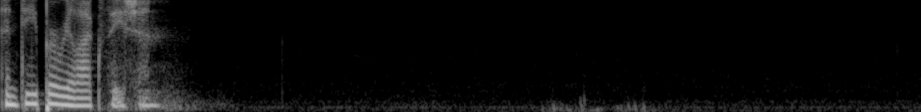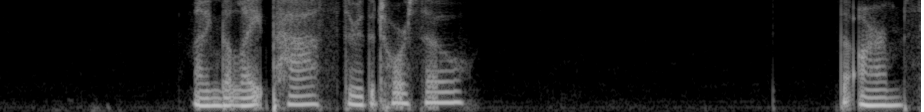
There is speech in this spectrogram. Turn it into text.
and deeper relaxation. letting the light pass through the torso, the arms,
